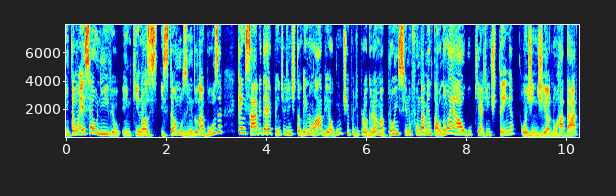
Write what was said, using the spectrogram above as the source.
Então, esse é o nível em que nós estamos indo na Boozer. Quem sabe, de repente, a gente também não abre algum tipo de programa para o ensino fundamental. Não é algo que a gente tenha hoje em dia no radar,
